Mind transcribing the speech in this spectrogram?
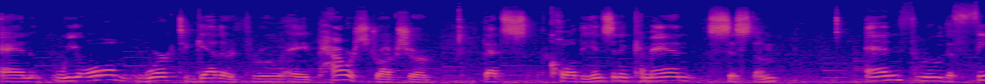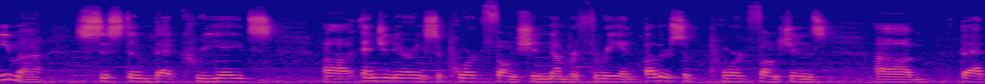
And we all work together through a power structure that's called the Incident Command System and through the FEMA system that creates uh, engineering support function number three and other support functions um, that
